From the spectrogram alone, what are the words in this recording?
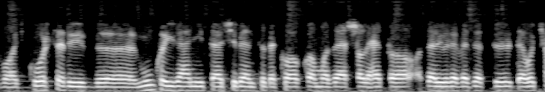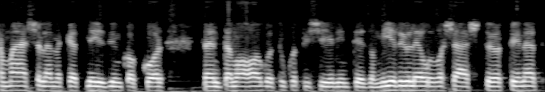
vagy korszerűbb eh, munkairányítási rendszerek alkalmazása lehet az előrevezető, de hogyha más elemeket nézünk, akkor szerintem a hallgatókat is érinti ez a mérőleolvasás történet,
